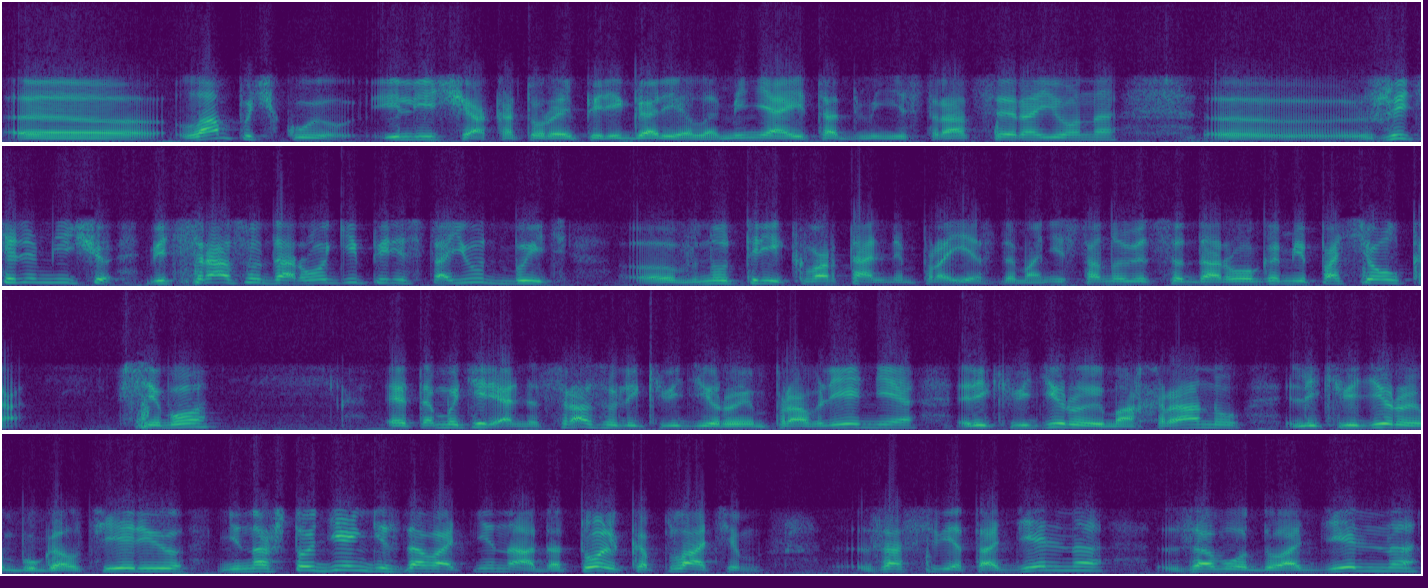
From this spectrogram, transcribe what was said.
э, лампочку Ильича, которая перегорела, меняет администрация района. Э, жителям ничего. Ведь сразу дороги перестают быть э, внутри квартальным проездом, они становятся дорогами поселка. Всего это материально. Сразу ликвидируем правление, ликвидируем охрану, ликвидируем бухгалтерию. Ни на что деньги сдавать не надо, только платим за свет отдельно, за воду отдельно,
